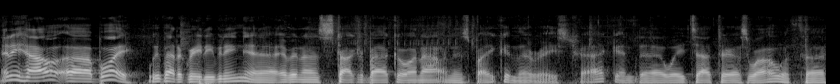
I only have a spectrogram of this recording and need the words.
Anyhow, uh, boy, we've had a great evening. Uh, Evan has talked about going out on his bike in the racetrack, and uh, Wade's out there as well with uh,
